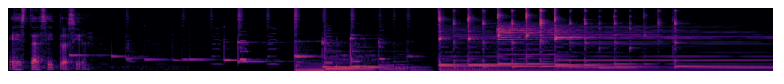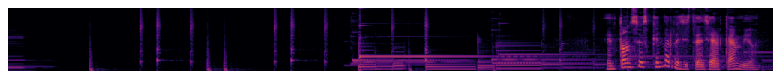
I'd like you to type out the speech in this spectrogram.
esta situación. Entonces, ¿qué es la resistencia al cambio?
